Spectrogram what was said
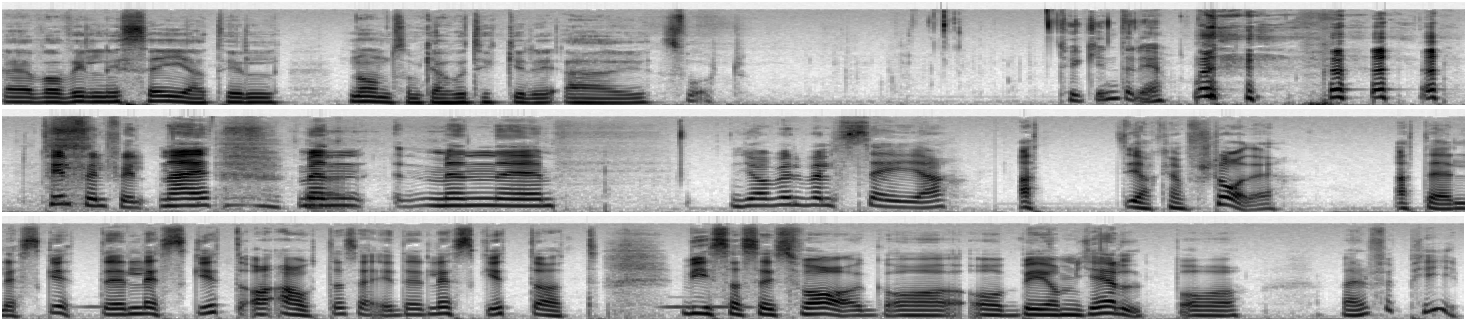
Eh, vad vill ni säga till någon som kanske tycker det är svårt? Tycker inte det. Fil, fil, fil. Nej, men, men eh, jag vill väl säga att jag kan förstå det. Att det är läskigt. Det är läskigt att outa sig. Det är läskigt att visa sig svag och, och be om hjälp. Och, vad är det för pip?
